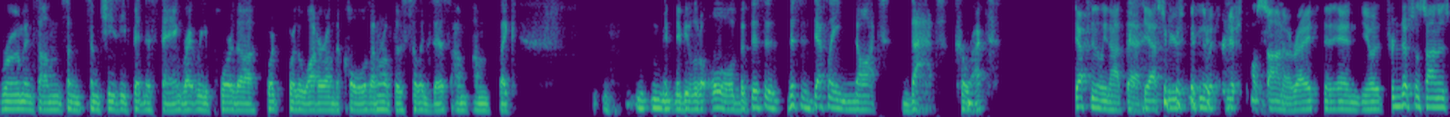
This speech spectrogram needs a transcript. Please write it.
room and some some some cheesy fitness thing, right? Where you pour the pour, pour the water on the coals. I don't know if those still exist. I'm I'm like maybe a little old, but this is this is definitely not that, correct? Definitely not that. Yeah. So you're speaking of a traditional sauna, right? And, and you know, traditional saunas,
